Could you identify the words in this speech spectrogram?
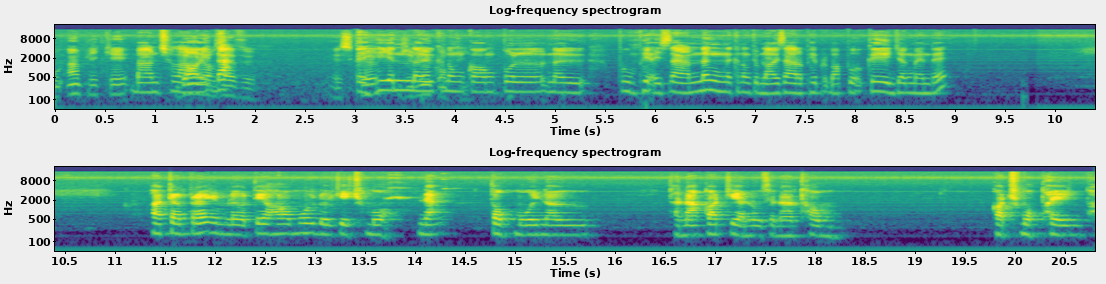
ou impliqués dans leurs aveux. Est-ce que j'ai bien compris ភូមិភាគឦសាននិងនៅក្នុងចម្លើយសារភាពរបស់ពួកគេអញ្ចឹងមែនទេ អត់ត្រឹមត្រូវខ្ញុំលើកឧទាហរណ៍មួយដូចជាឈ្មោះអ្នកតុបមួយនៅឋានៈគាត់ជាអនុសេនាធំគាត់ឈ្មោះផេងផ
